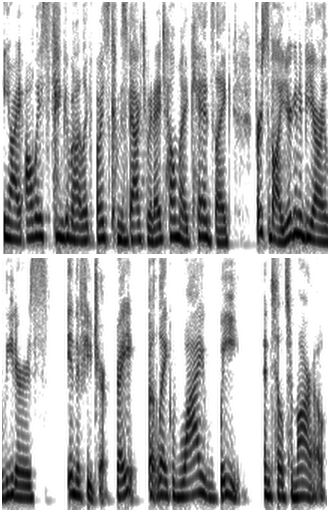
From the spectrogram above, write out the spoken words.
you know, I always think about like always comes back to it. I tell my kids, like, first of all, you're going to be our leaders in the future, right? But like, why wait until tomorrow?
